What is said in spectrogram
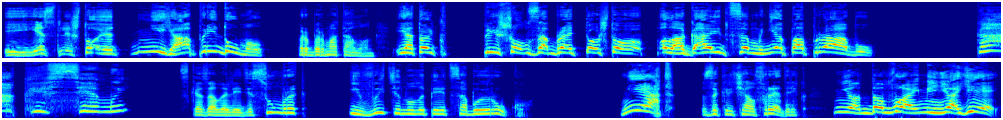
«И если что, это не я придумал!» — пробормотал он. «Я только пришел забрать то, что полагается мне по праву!» «Как и все мы!» — сказала леди Сумрак и вытянула перед собой руку. «Нет!» — закричал Фредерик. Не отдавай меня ей!»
